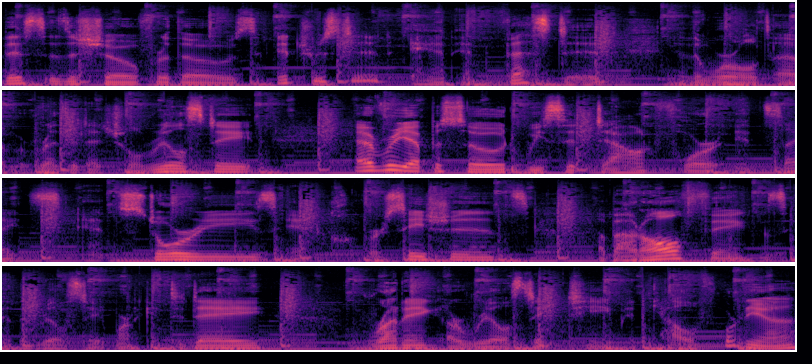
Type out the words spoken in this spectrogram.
This is a show for those interested and invested in the world of residential real estate. Every episode, we sit down for insights and stories and conversations about all things in the real estate market today, running a real estate team in California,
